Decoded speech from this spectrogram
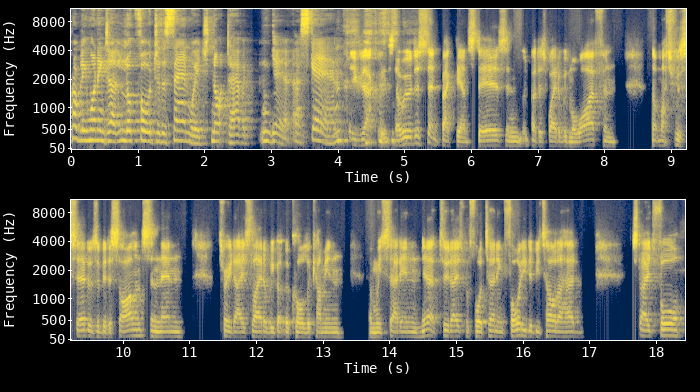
Probably wanting to look forward to the sandwich, not to have a yeah a scan. Exactly. so we were just sent back downstairs, and I just waited with my wife and not much was said. It was a bit of silence. And then three days later, we got the call to come in and we sat in, yeah, two days before turning 40 to be told I had stage four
